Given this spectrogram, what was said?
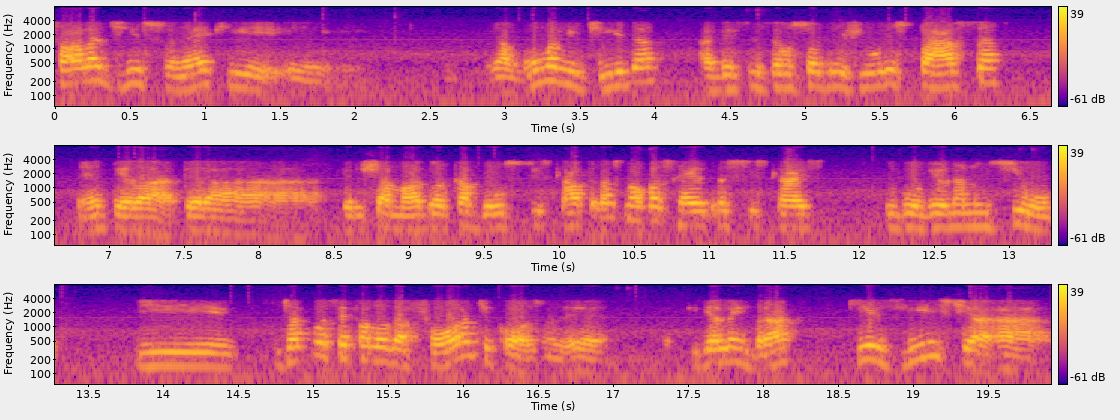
fala disso, né? Que em alguma medida a decisão sobre os juros passa né, pela, pela, pelo chamado arcabouço fiscal, pelas novas regras fiscais que o governo anunciou. E já que você falou da Ford, Cosmo, é, queria lembrar que existe a,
